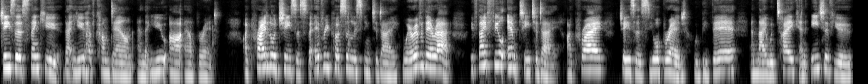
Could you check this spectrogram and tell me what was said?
Jesus, thank you that you have come down and that you are our bread. I pray, Lord Jesus, for every person listening today, wherever they're at, if they feel empty today, I pray, Jesus, your bread would be there and they would take and eat of you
